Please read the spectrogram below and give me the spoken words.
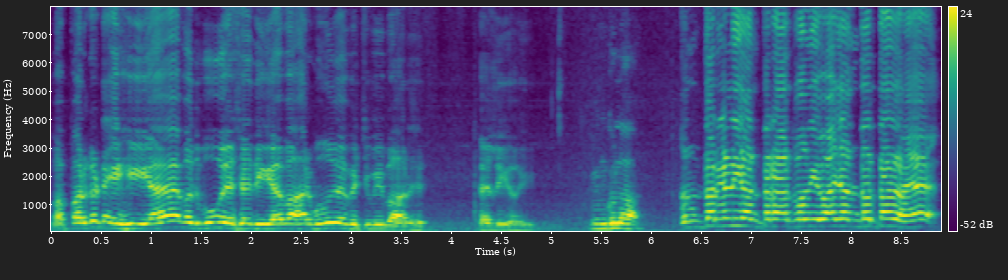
ਵਾ ਪ੍ਰਗਟ ਇਹੀ ਹੈ ਬਦਬੂ ਐਸੇ ਦੀ ਹੈ ਬਾਹਰ ਮੂੰਹ ਦੇ ਵਿੱਚ ਵੀ ਬਾਹਰ ਫੈਲੀ ਹੋਈ। ਹਿੰਗੁਲਾ ਅੰਦਰ ਜਿਹੜੀ ਅੰਤਰਾਤਮਾ ਦੀ ਆਵਾਜ਼ ਅੰਦਰ ਤਾਂ ਹੈ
